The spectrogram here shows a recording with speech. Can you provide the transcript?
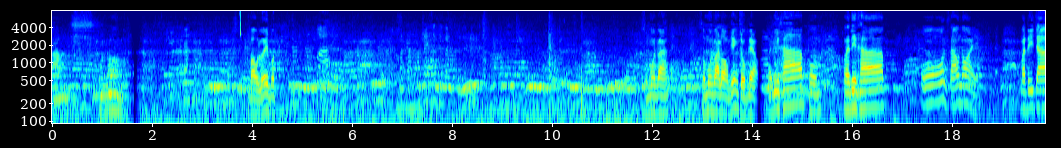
ตามคนน้องเบาเลยบดสมมติว่า สมมติว่าร้องเพลงจบแล้วสวัสดีครับ ผมสวัสดีครับ โอ้สาวน้อยสวัสดีจ้า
